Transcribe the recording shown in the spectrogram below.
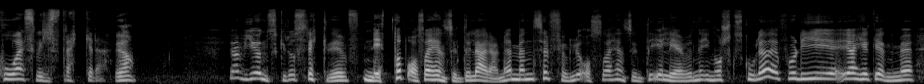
KS vil strekke det. Ja. Ja, Vi ønsker å strekke det nettopp også av hensyn til lærerne, men selvfølgelig også av hensyn til elevene i norsk skole. Fordi jeg er helt enig med,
